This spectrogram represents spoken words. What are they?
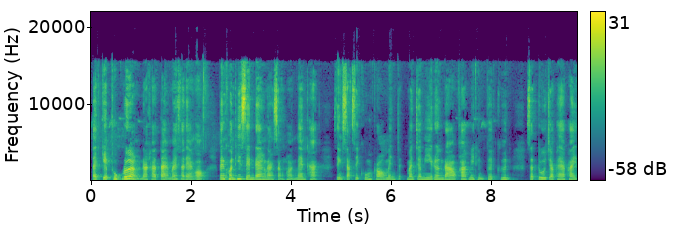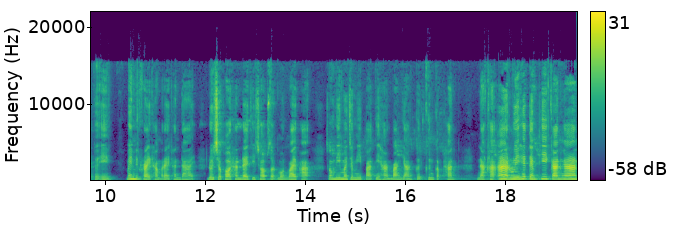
แต่เก็บทุกเรื่องนะคะ แต่ไม่แสดงออก เป็นคนที่เซนแรงรางสังหรณ์แม่นค่ะ สิ่งศักดิ์สิทธิ์คุ้มครองมันจะมันจะมีเรื่องราวคาดไม่ถึงเกิดขึ้นศัตรูจะแพ้ภัยตัวเอง ไม่มีใครทำอะไรท่านได้ โดยเฉพาะท่านใดที่ชอบสวดมนต์ไหว้พระช่วงนี้มันจะมีปาฏิหาริย์บางอย่างเกิดขึ้นกับท่านนะคะอ่าลุยให้เต็มที่การงาน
